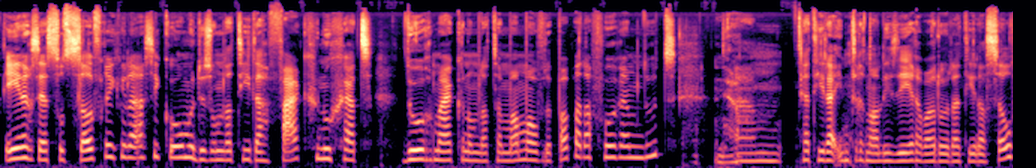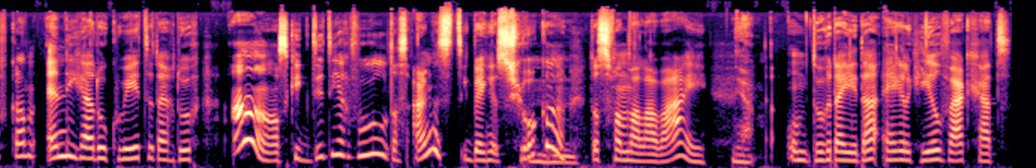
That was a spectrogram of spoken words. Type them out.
enerzijds tot zelfregulatie komen, dus omdat hij dat vaak genoeg gaat doormaken, omdat de mama of de papa dat voor hem doet, Ja. ehm, gaat hij dat internaliseren, waardoor dat hij dat zelf kan. En die gaat ook weten daardoor, ah, als ik dit hier voel, dat is angst. Ik ben geschrokken. Mhm. Dat is van dat lawaai. ja. Om, doordat je dat eigenlijk heel vaak gaat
